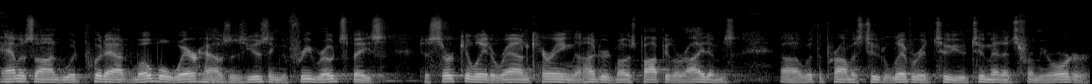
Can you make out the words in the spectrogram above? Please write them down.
Amazon would put out mobile warehouses using the free road space to circulate around carrying the 100 most popular items uh, with the promise to deliver it to you two minutes from your order.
